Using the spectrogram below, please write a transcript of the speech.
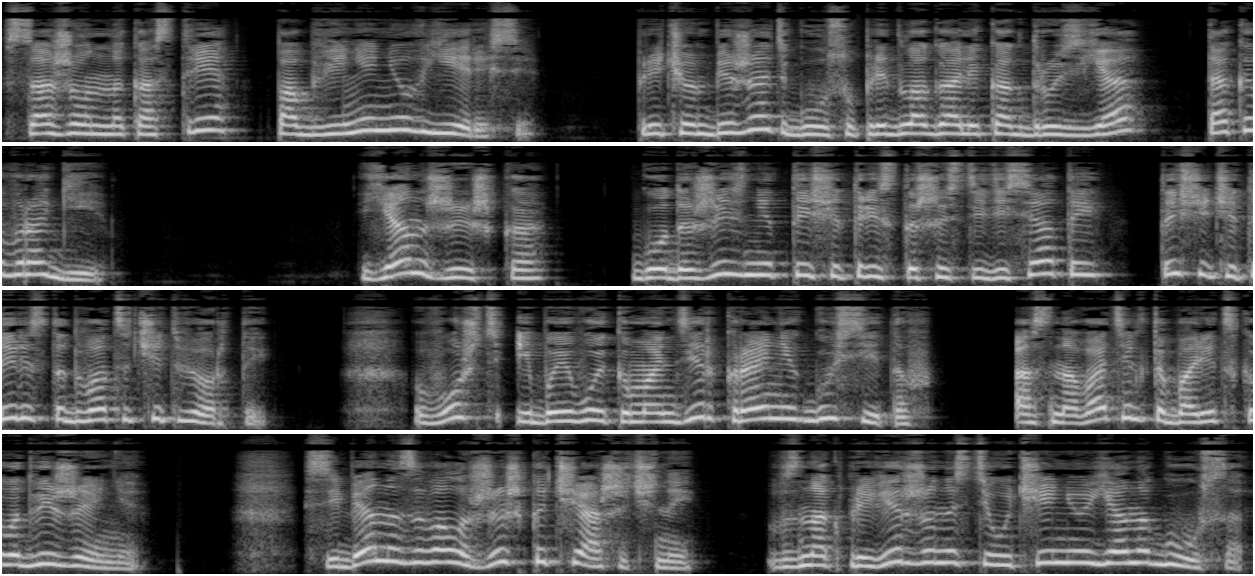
Сожжен на костре по обвинению в ереси, причем бежать Гусу предлагали как друзья, так и враги. Ян Жишка, Годы жизни 1360-1424. Вождь и боевой командир крайних гуситов, основатель таборитского движения. Себя называл Жишка Чашечный, в знак приверженности учению Яна Гуса.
